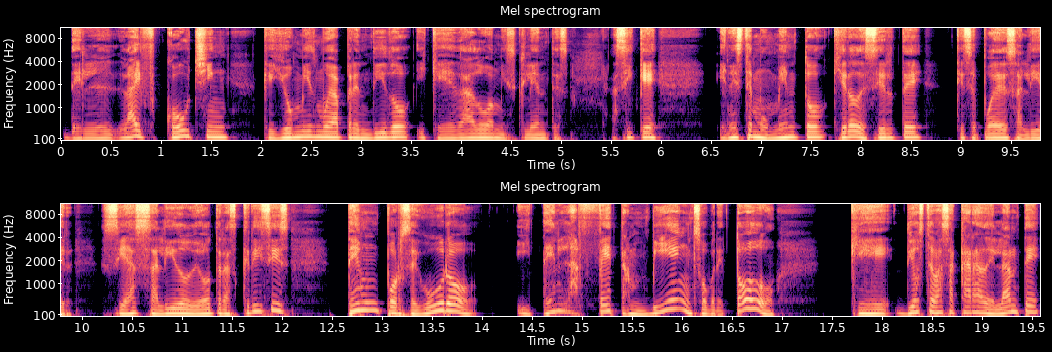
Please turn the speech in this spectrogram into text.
de, life coaching que yo mismo he aprendido y que he dado a mis clientes. Así que en este momento quiero decirte que se puede salir. Si has salido de otras crisis, ten por seguro y ten la fe también, sobre todo, que Dios te va a sacar adelante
